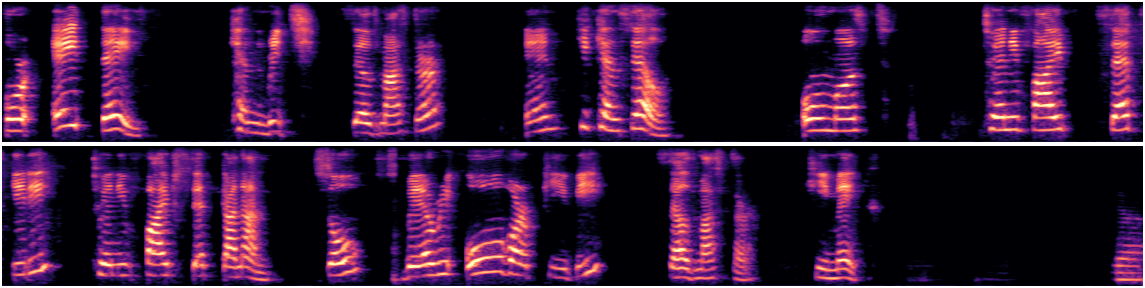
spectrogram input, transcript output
for eight days can reach sales master and he can sell almost 25 set giri, 25 set kanan. So very over PV sales master he make. Ya.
